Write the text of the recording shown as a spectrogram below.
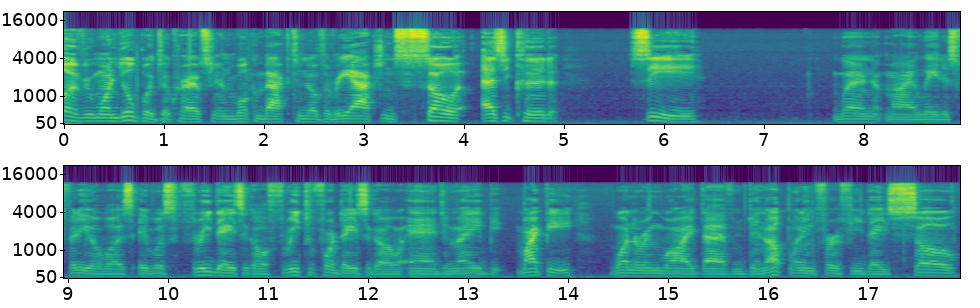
Hello everyone, Yo Boy Joe Krabs here and welcome back to another reaction. So, as you could see when my latest video was, it was three days ago, three to four days ago, and you may be, might be wondering why I haven't been uploading for a few days. So,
